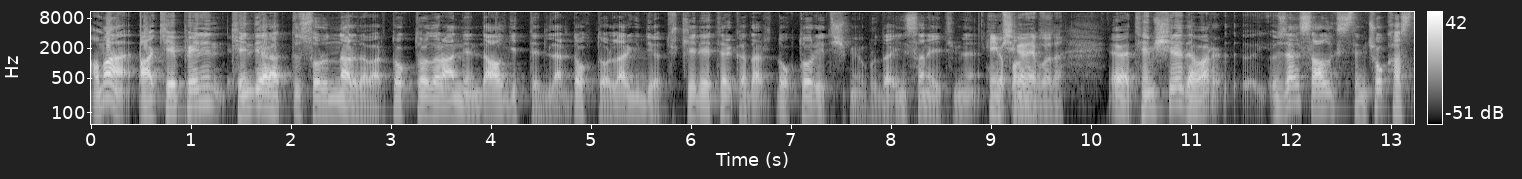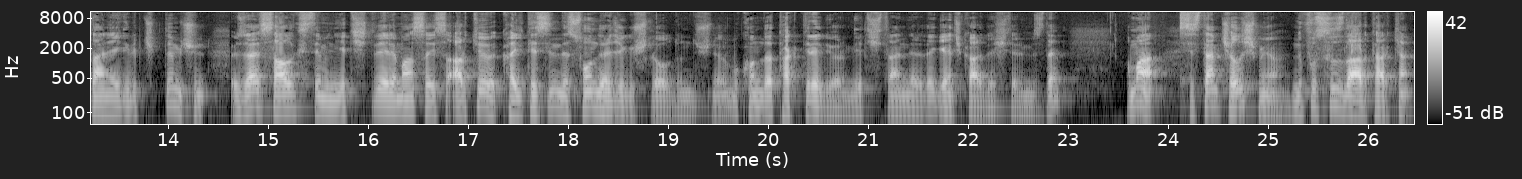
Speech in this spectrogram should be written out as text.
Ama AKP'nin kendi yarattığı sorunlar da var. Doktorlar anneni de al git dediler. Doktorlar gidiyor. Türkiye'de yeteri kadar doktor yetişmiyor. Burada insan eğitimini Hemşire de yapamıyoruz. burada. Evet hemşire de var. Özel sağlık sistemi çok hastaneye girip çıktığım için özel sağlık sisteminin yetiştirdiği eleman sayısı artıyor ve kalitesinin de son derece güçlü olduğunu düşünüyorum. Bu konuda takdir ediyorum yetiştirenleri de genç kardeşlerimiz de. Ama sistem çalışmıyor. Nüfus hızla artarken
